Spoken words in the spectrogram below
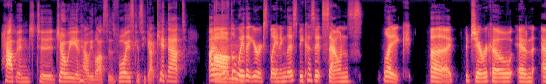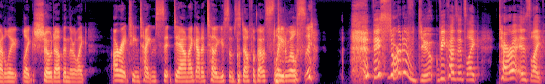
happened to Joey and how he lost his voice because he got kidnapped. I love the Um, way that you're explaining this because it sounds like uh Jericho and Adelaide like showed up and they're like, "All right, Teen Titans, sit down. I got to tell you some stuff about Slade Wilson." they sort of do because it's like Tara is like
